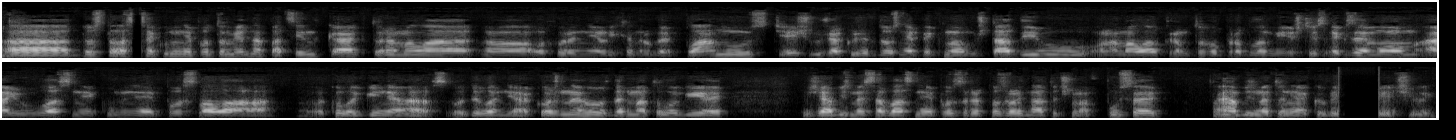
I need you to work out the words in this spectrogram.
A dostala sa ku mne potom jedna pacientka, ktorá mala ochorenie Lichenrubé planus, tiež už akože v dosť nepeknom štádiu. Ona mala okrem toho problémy ešte s exémom a ju vlastne ku mne poslala kolegyňa z oddelenia kožného, z dermatológie že aby sme sa vlastne pozreli, pozreli na to, čo má v puse a aby sme to nejako vyriešili.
